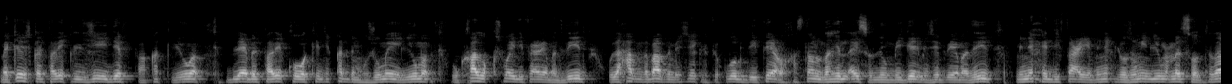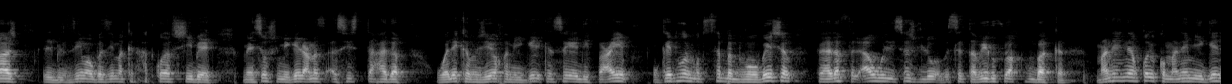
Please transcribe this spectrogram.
ما كانش كالفريق اللي جاي يدافع فقط اليوم. بالعكس الفريق هو كان يقدم هجوميا اليوم وقلق شوية دفاع ريال مدريد. ولاحظنا بعض المشاكل في قلوب الدفاع وخاصة الظهير الأيسر اليوم ميغيل من جاب ريال مدريد. من الناحيه الدفاعية من الناحيه الهجومية اليوم عمل centrage لبنزيما وبنزيما كان حط كرة في الشباك. ما نساوش ميغيل عمل assist هدف ولكن من جهة أخرى ميغيل كان سيء دفاعيا وكان هو المتسبب المباشر في الهدف الأول اللي سجله سيلتا فيجو في وقت مبكر. معناه هنا نقول لكم معناه ميغيل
